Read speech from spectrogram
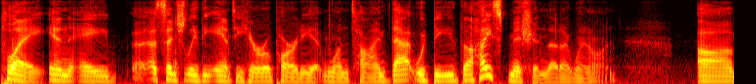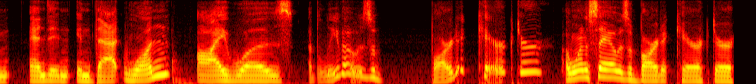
play in a essentially the anti-hero party at one time. That would be the heist mission that I went on. Um, and in, in that one, I was, I believe I was a bardic character. I want to say I was a bardic character,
